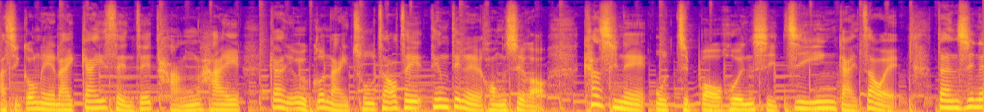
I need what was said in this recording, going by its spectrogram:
也是讲呢来改善这虫害，甲又过来除草这等等的方式哦。确实呢，有一部分是基因改造的，但是呢，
